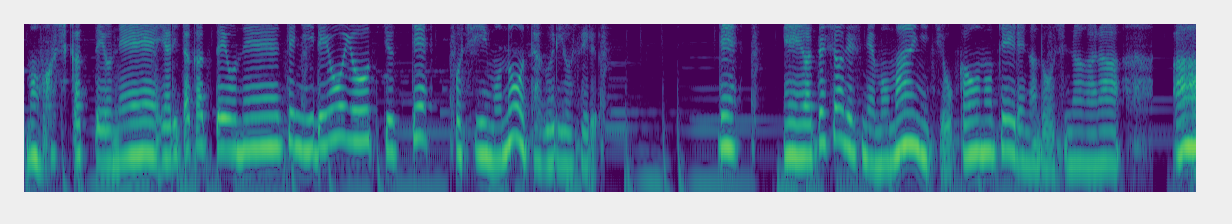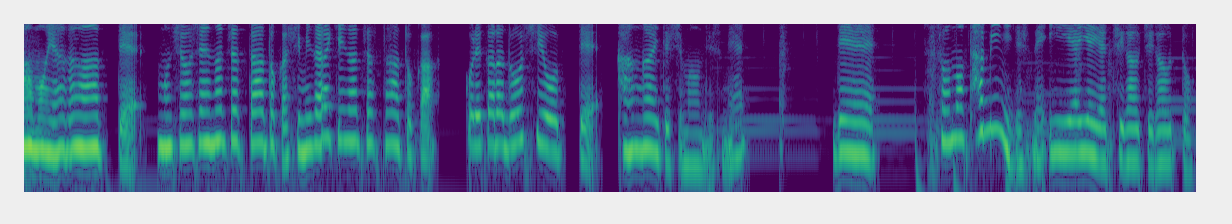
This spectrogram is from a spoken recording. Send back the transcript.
まあ欲しかったよねやりたかったよね手に入れようよって言って欲しいものを手繰り寄せる。で、えー、私はですねもう毎日お顔の手入れなどをしながらああもうやだなってもう幸せになっちゃったとかシミだらけになっちゃったとかこれからどうしようって考えてしまうんですね。でその度にですねいやいやいや違う違うと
